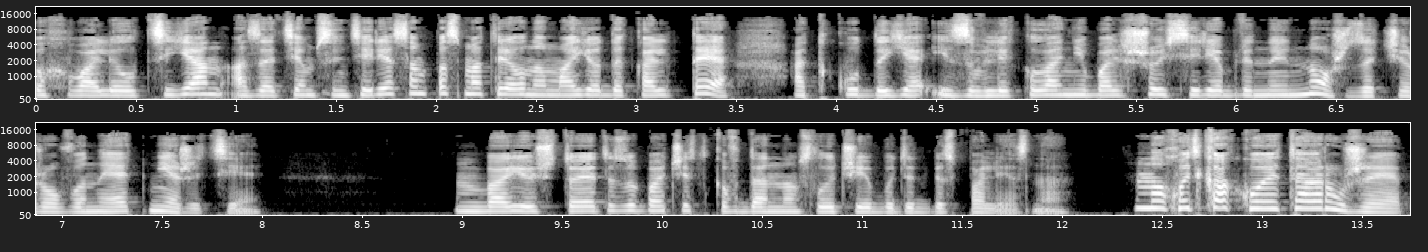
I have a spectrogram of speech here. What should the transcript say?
Похвалил Тиян, а затем с интересом посмотрел на мое декольте, откуда я извлекла небольшой серебряный нож, зачарованный от нежити. Боюсь, что эта зубочистка в данном случае будет бесполезна. Но хоть какое-то оружие.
